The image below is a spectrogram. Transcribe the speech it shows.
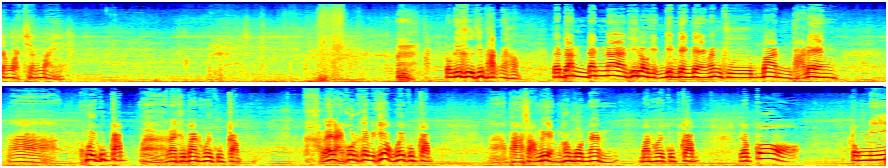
จังหวัดเชียงใหม่ ตรงนี้คือที่พักนะครับ และด้านด้านหน้าที่เราเห็นดินแดงๆนั่นคือบ้านผาแดงอ่าห้วยกุบกับอ่านั่นคือบ้านห้วยกุบกับ หลายๆคนเคยไปเที่ยวห้วยกุบกับอ่าผาสามเหลี่ยมข้างบนนั่นบ้านห้วยกุบกับ แล้วก็ตรงนี้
